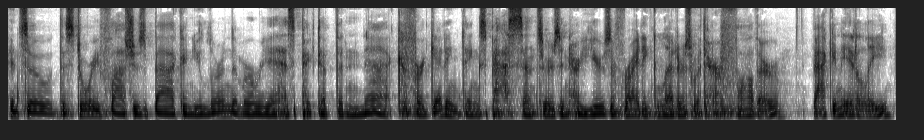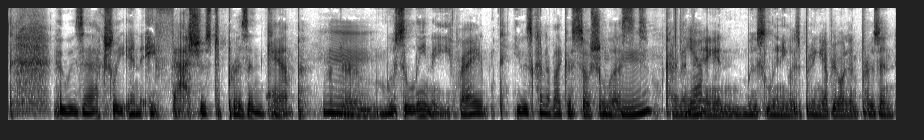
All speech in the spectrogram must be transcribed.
And so the story flashes back, and you learn that Maria has picked up the knack for getting things past censors in her years of writing letters with her father back in Italy, who is actually in a fascist prison camp under hmm. Mussolini, right? He was kind of like a socialist mm-hmm. kind of Yep. thing, and Mussolini was putting everyone in prison.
